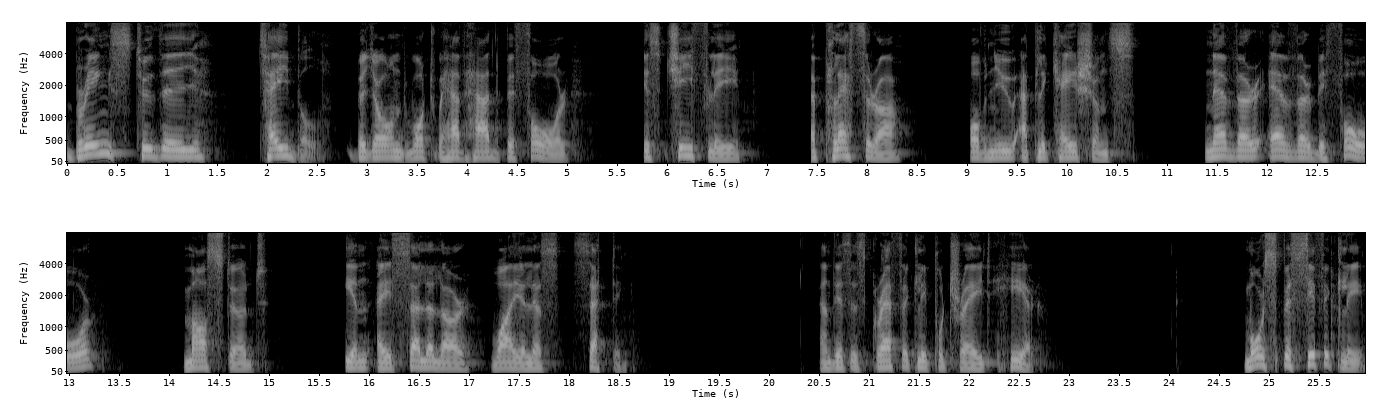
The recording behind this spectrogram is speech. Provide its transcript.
brings to the table beyond what we have had before is chiefly a plethora of new applications, never, ever before mastered in a cellular wireless setting. And this is graphically portrayed here. More specifically,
